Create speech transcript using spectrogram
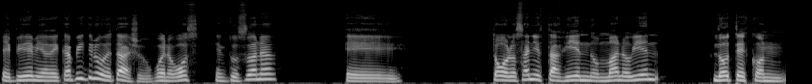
epidemias de capítulo de tallo. Bueno, vos en tu zona eh, todos los años estás viendo mal o bien lotes con,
